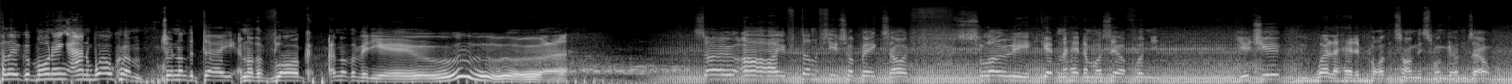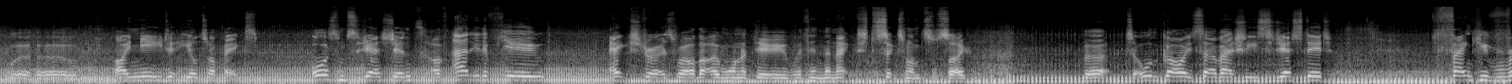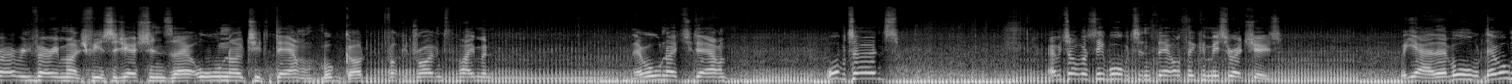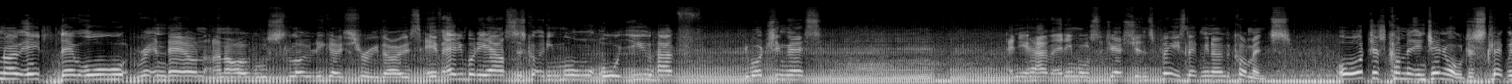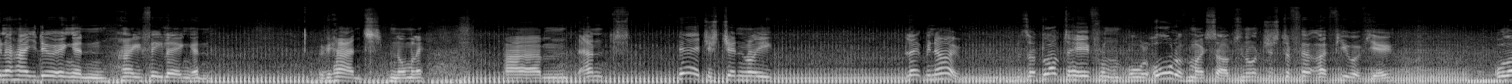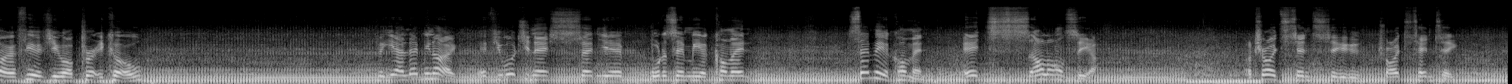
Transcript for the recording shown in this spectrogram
Hello, good morning, and welcome to another day, another vlog, another video. So, uh, I've done a few topics. I've slowly getting ahead of myself on YouTube. Well ahead of by the time this one comes out. Whoa. I need your topics. Awesome suggestions. I've added a few extra as well that I want to do within the next six months or so. But to all the guys that have actually suggested, thank you very, very much for your suggestions. They're all noted down. Oh God, fucking driving to the pavement. They're all noted down. Warburtons. Every time I see Warburtons now, I think of Miss Red Shoes. But yeah, they're all they're all noted. They're all written down, and I will slowly go through those. If anybody else has got any more, or you have, you're watching this, and you have any more suggestions, please let me know in the comments or just comment in general just let me know how you're doing and how you're feeling and with your hands normally. Um, and yeah just generally let me know because I'd love to hear from all, all of my subs not just a, a few of you. Although a few of you are pretty cool. But yeah let me know. If you're watching this and you want to send me a comment send me a comment. It's I'll answer you tried to tend to, try to tend to,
